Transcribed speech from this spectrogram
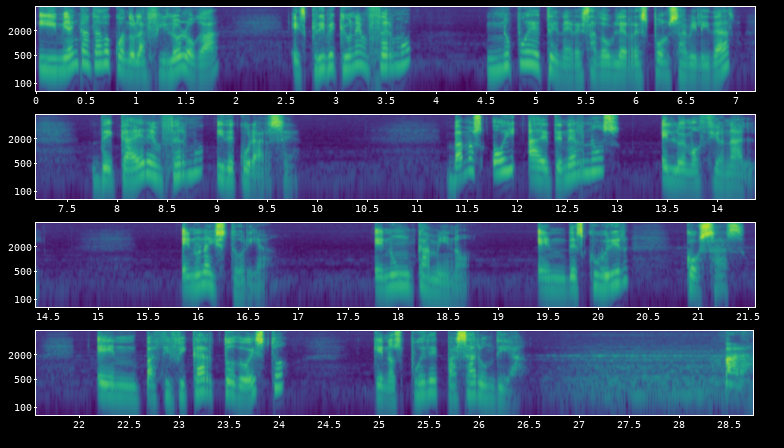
Y me ha encantado cuando la filóloga escribe que un enfermo no puede tener esa doble responsabilidad de caer enfermo y de curarse. Vamos hoy a detenernos en lo emocional, en una historia, en un camino, en descubrir cosas, en pacificar todo esto que nos puede pasar un día. Para,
